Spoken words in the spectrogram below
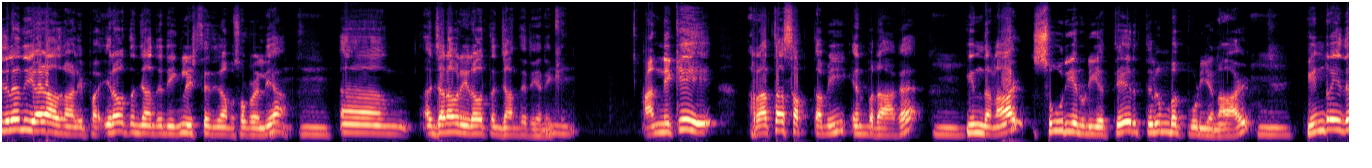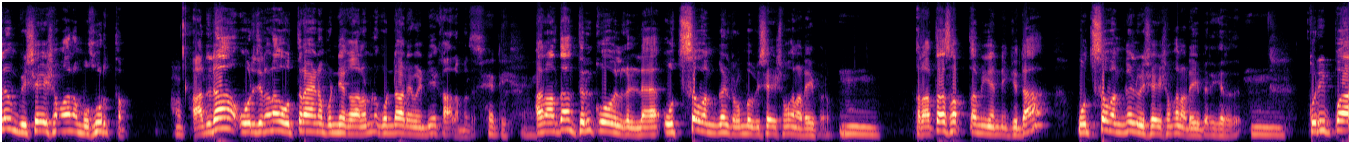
இதுலேருந்து ஏழாவது நாள் இப்போ இருபத்தஞ்சாம் தேதி இங்கிலீஷ் தேதி நம்ம சொல்றோம் இல்லையா? ஜனவரி இருபத்தஞ்சாம் தேதி அன்னைக்கு. அன்னைக்கு ரத சப்தமி என்பதாக இந்த நாள் சூரியனுடைய தேர் திரும்பக்கூடிய நாள். இன்றைய தினம் விசேஷமான முகூர்த்தம். அதுதான் ஒரிஜினலா உத்தராயண புண்ணிய காலம்னு கொண்டாட வேண்டிய காலம் அது. சரி. அதனால தான் திருக்கோவில்கள்ல உற்சவங்கள் ரொம்ப விசேஷமா நடைபெறும். ரத சப்தமி அன்னைக்கு தான் உற்சவங்கள் விசேஷமா நடைபெறுகிறது. ம், குறிப்பா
